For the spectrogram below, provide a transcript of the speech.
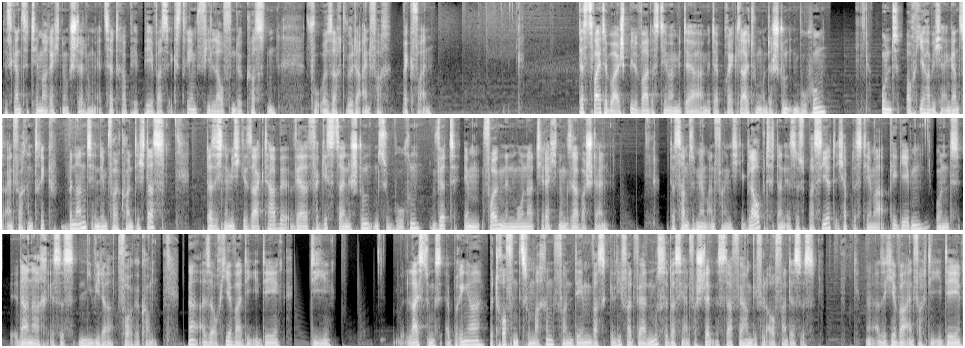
das ganze Thema Rechnungsstellung etc. pp, was extrem viel laufende Kosten verursacht, würde einfach wegfallen. Das zweite Beispiel war das Thema mit der, mit der Projektleitung und der Stundenbuchung. Und auch hier habe ich einen ganz einfachen Trick benannt. In dem Fall konnte ich das, dass ich nämlich gesagt habe, wer vergisst seine Stunden zu buchen, wird im folgenden Monat die Rechnung selber stellen. Das haben sie mir am Anfang nicht geglaubt, dann ist es passiert, ich habe das Thema abgegeben und danach ist es nie wieder vorgekommen. Ja, also auch hier war die Idee, die Leistungserbringer betroffen zu machen von dem, was geliefert werden musste, dass sie ein Verständnis dafür haben, wie viel Aufwand es ist. Also hier war einfach die Idee,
